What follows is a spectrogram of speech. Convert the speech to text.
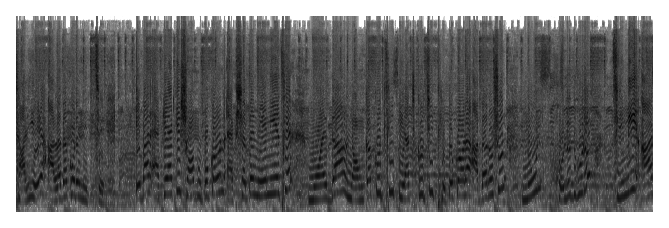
ছাড়িয়ে আলাদা করে নিচ্ছে। এবার একে একে সব উপকরণ একসাথে নিয়ে নিয়েছে। ময়দা, লঙ্কা কুচি, পেঁয়াজ কুচি, থেতো করা আদা রসুন, নুন, হলুদ গুঁড়ো, চিনি আর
